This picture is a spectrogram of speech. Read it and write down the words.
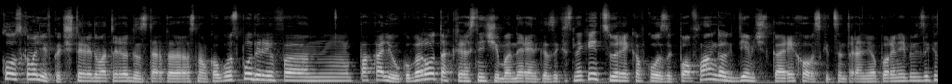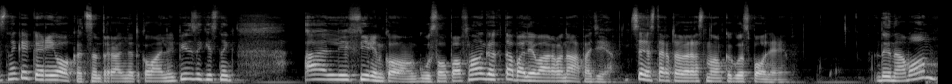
Колос Ковалівка 4-2-3-1 стартова розновка господарів. Ем, Пахалюк у воротах, Краснічі, Бондаренко захисники, Цуріков, Козик по флангах, Демченко, Оріховський центральні опорні півзахисники, Каріока центральний атакувальний півзахисник, Аліфіренко, Гусел по флангах та Балівар у нападі. Це стартова розстановка господарів. Динамо,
